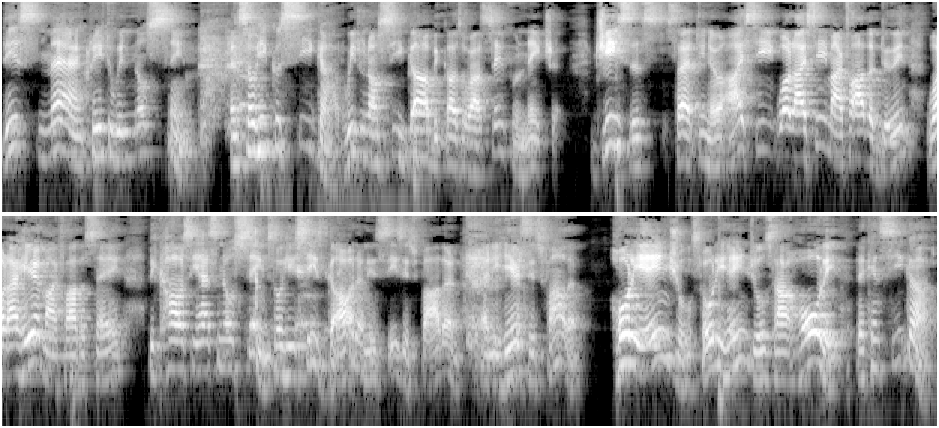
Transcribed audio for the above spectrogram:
this man created with no sin. And so he could see God. We do not see God because of our sinful nature. Jesus said, you know, I see what I see my father doing, what I hear my father saying, because he has no sin. So he sees God and he sees his father and, and he hears his father. Holy angels, holy angels are holy. They can see God.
